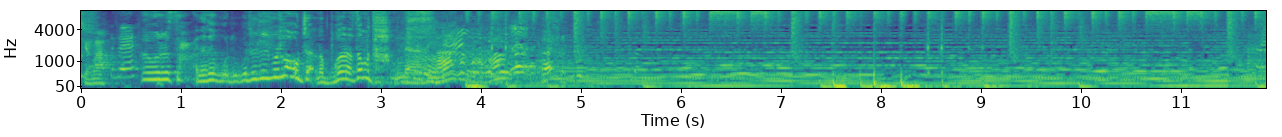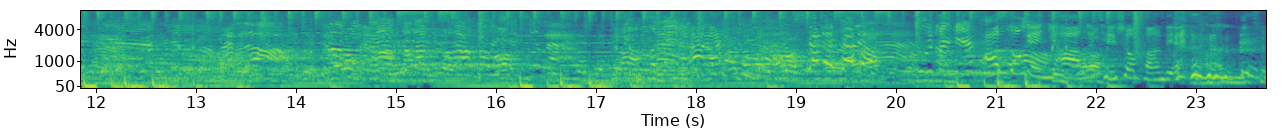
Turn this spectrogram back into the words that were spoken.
行了，哎，我这咋的了？我这我这是不是落枕了，脖子咋这么疼呢？啊啊！哎下来下来，这个年桃送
